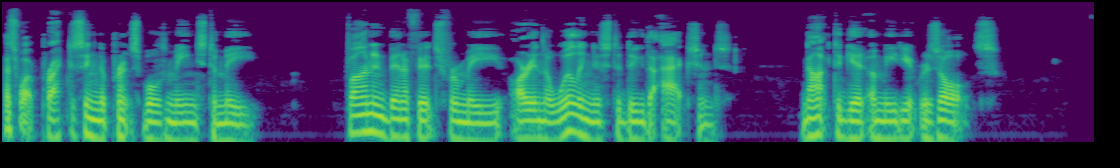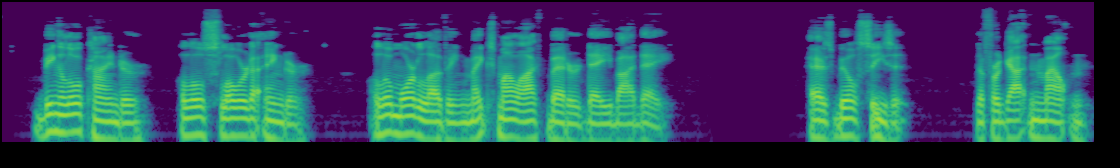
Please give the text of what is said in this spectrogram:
That's what practicing the principles means to me. Fun and benefits for me are in the willingness to do the actions not to get immediate results. Being a little kinder, a little slower to anger, a little more loving makes my life better day by day. As Bill sees it, the forgotten mountain.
